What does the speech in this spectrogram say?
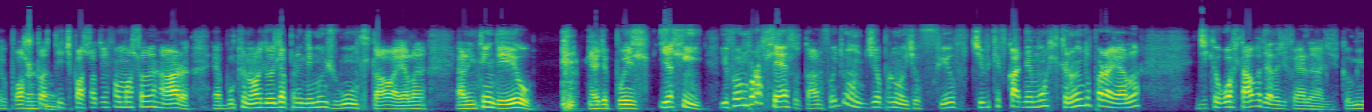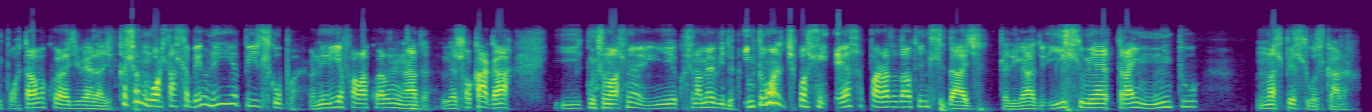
eu posso uhum. ter te passado a informação errada. É bom que nós dois aprendemos juntos, tal. Aí ela, ela entendeu. Aí depois, e assim, e foi um processo, tá? Não foi de um dia para noite. Eu, fui, eu tive que ficar demonstrando para ela de que eu gostava dela de verdade, que eu me importava com ela de verdade. Porque se eu não gostasse também, eu nem ia pedir desculpa, eu nem ia falar com ela nem nada. Eu ia só cagar e continuar, ia continuar minha vida. Então, tipo assim, essa parada da autenticidade, tá ligado? Isso me atrai muito nas pessoas, cara.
